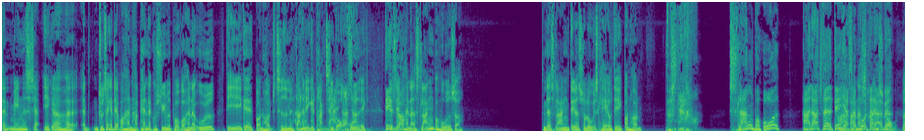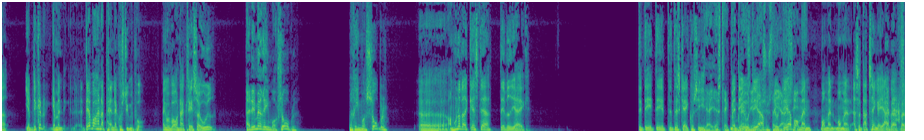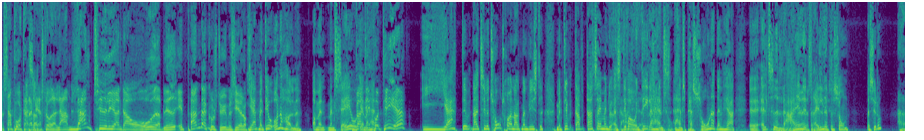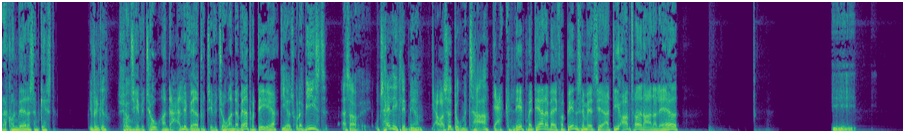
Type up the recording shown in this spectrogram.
Den menes jeg ikke at. At, du tænker der, hvor han har pandakostymet på, hvor han er ude. Det er ikke Bornholms Tidene. Der er han ikke i praktik nej, overhovedet altså, ikke. det er Det er så- der, hvor han har slangen på hovedet så. Den der slange, det er der zoologisk have, det er ikke Bornholm. Hvad snakker du om? Slangen på hovedet? Har han også lavet det? Ah, ja, så burde der have været... Hvad? Jamen, det kan du... Jamen, der hvor han har pandakostyme på. Der, hvor han har klædt sig ud Er det med Rimor Sobel? med Rimor Sobel. Øh, om hun har været gæst der, det ved jeg ikke. Det, det, det, det, det skal jeg ikke kunne sige. Ja, jeg slet ikke Men det er jo der, Jeg synes, det er jo der hvor, man, hvor, man, hvor man... Altså, der tænker jeg i Jamen, hvert fald... altså, så burde der altså... da være slået alarm langt tidligere, end der overhovedet er blevet et panda-kostyme, siger du. Ja, men det er jo underholdende. Og man, man sagde jo... Var jamen, det han, på DR? Ja, det, nej, TV2 tror jeg nok, man viste. Men det, der, der sagde man jo, altså det var jo en del af hans, TV2. af hans persona, den her øh, altid Altså, han som drillende person. Hvad siger du? Han har da kun været der som gæst. I hvilket? På show? TV2. Han har da aldrig været på TV2. Han har været på DR. De har jo sgu da vist, altså, utallige klip med ham. Har også dokumentarer. Ja, klip, men det har da været i forbindelse med, at de optrædener, han har lavet. I...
